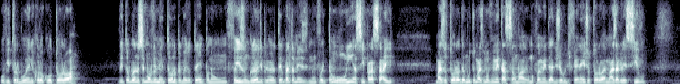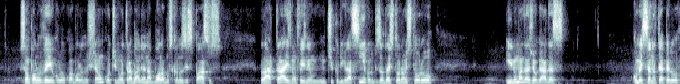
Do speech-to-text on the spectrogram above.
o Vitor Bueno e colocou o Toró. Vitor Bueno se movimentou no primeiro tempo, não fez um grande primeiro tempo, mas também não foi tão ruim assim para sair. Mas o Toró deu muito mais movimentação, uma, foi uma ideia de jogo diferente, o Toró é mais agressivo. São Paulo veio, colocou a bola no chão, continuou trabalhando a bola, buscando os espaços. Lá atrás não fez nenhum tipo de gracinha, quando precisou dar estourão, estourou. E numa das jogadas, começando até pelo,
